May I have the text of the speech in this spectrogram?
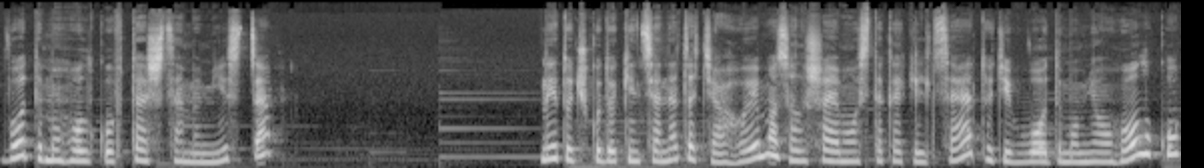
Вводимо голку в те ж саме місце. Ниточку до кінця не затягуємо, залишаємо ось таке кільце, тоді вводимо в нього голку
